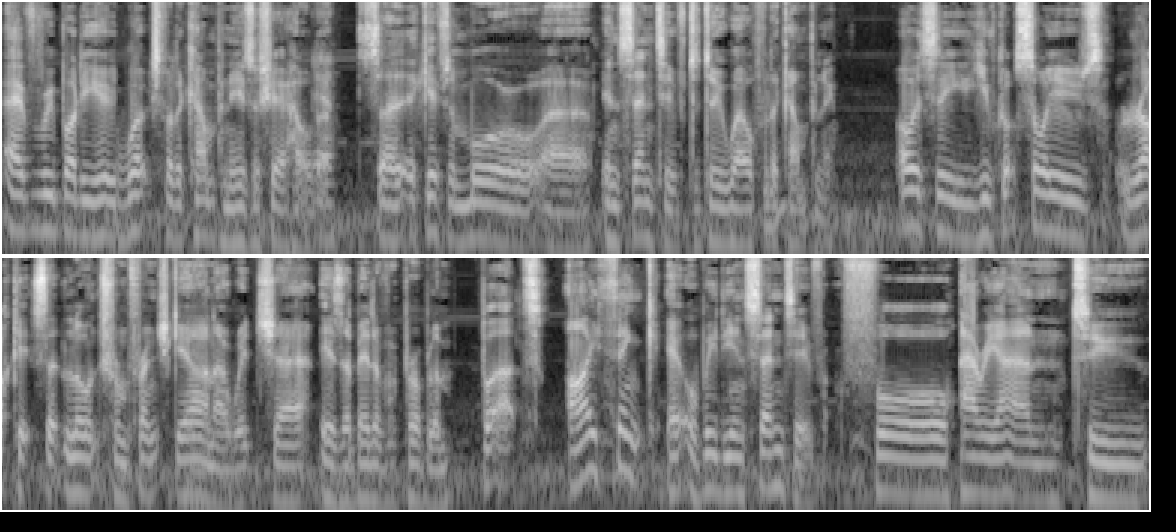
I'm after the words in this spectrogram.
everybody who works for the company is a shareholder. Yeah. So it gives them more uh, incentive to do well for the company. Obviously, you've got Soyuz rockets that launch from French Guiana, which uh, is a bit of a problem. But I think it will be the incentive for Ariane to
